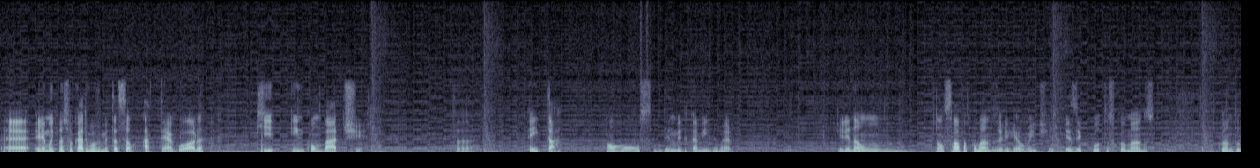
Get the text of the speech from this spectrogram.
É, ele é muito mais focado em movimentação até agora que em combate. Tá. Eita! Nossa, mudei no meio do caminho, velho. Ele não não salva comandos, ele realmente executa os comandos quando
